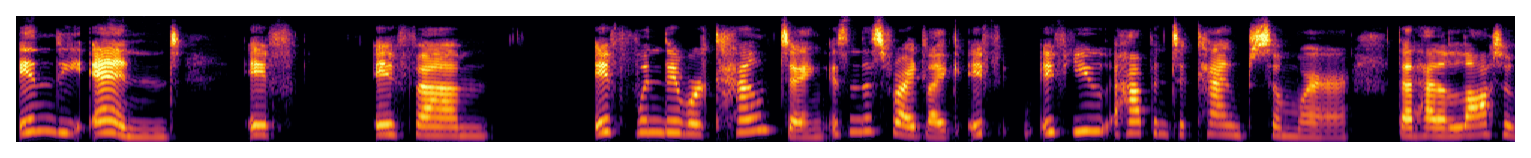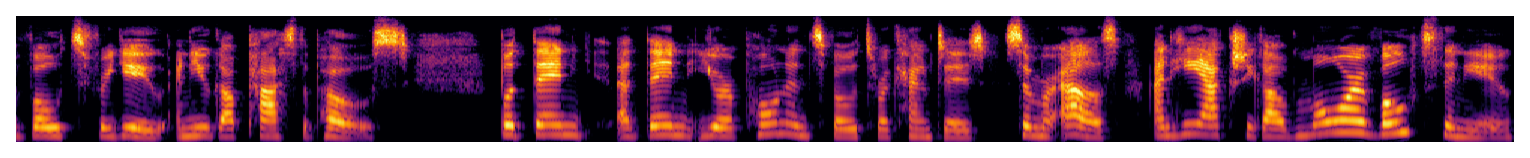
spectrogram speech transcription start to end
in the end if if um if when they were counting, isn't this right? Like if if you happen to count somewhere that had a lot of votes for you and you got past the post, but then uh, then your opponent's votes were counted somewhere else and he actually got more votes than you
